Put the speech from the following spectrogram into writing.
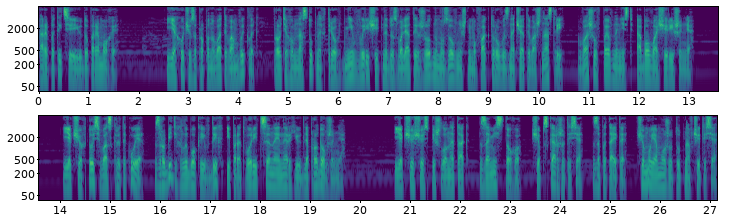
а репетицією до перемоги. Я хочу запропонувати вам виклик, протягом наступних трьох днів вирішіть не дозволяти жодному зовнішньому фактору визначати ваш настрій, вашу впевненість або ваші рішення. Якщо хтось вас критикує, зробіть глибокий вдих і перетворіть це на енергію для продовження. Якщо щось пішло не так, замість того, щоб скаржитися, запитайте, чому я можу тут навчитися.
